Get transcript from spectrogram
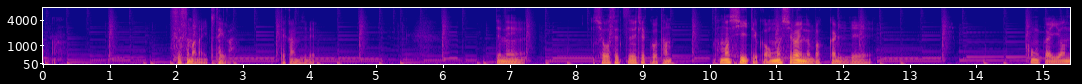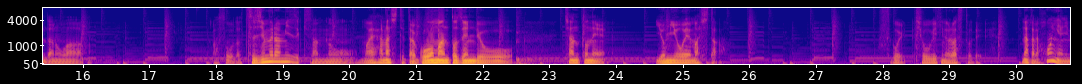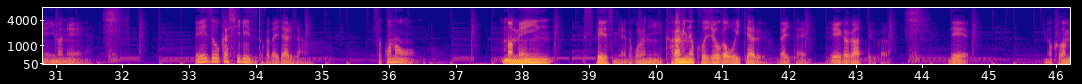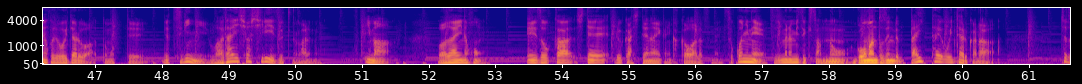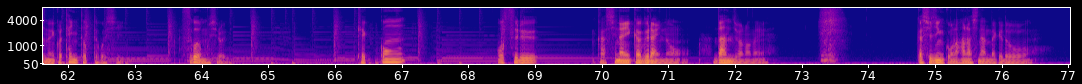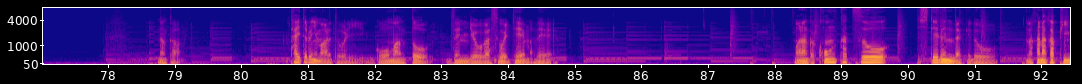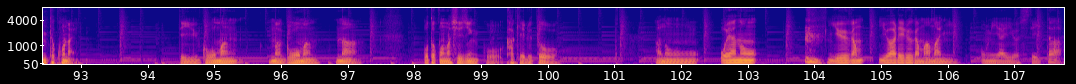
進まないと手が。って感じで。でね小説結構楽しいというか面白いのばっかりで今回読んだのはあそうだ。辻村瑞希さんの前話してた「傲慢と善良」をちゃんとね読み終えました。すごい衝撃のラストで。なんかね本屋にね今ね映像化シリーズとか大体あるじゃん。そこのまあメインスペースみたいなところに鏡の古城が置いてある。よ大体。映画が合ってるから。で、あ鏡の古城置いてあるわと思ってで次に話題書シリーズっていうのがあるの。今話題の本映像化してるかしてないかに関わらずねそこにね辻村瑞希さんの傲慢と全力大体置いてあるからちょっとねこれ手に取ってほしい。すごい面白い。結婚をするかしないかぐらいの男女のねが主人公の話なんだけどなんかタイトルにもある通り傲慢と善良がすごいテーマでまあなんか婚活をしてるんだけどなかなかピンとこない。っていう傲慢まあ傲慢な男の主人公をかけるとあのー、親の 言うが言われるがままにお見合いをしていた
